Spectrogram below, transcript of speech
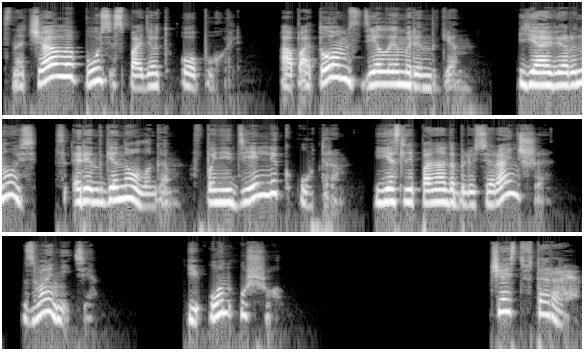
Сначала пусть спадет опухоль, а потом сделаем рентген. Я вернусь с рентгенологом в понедельник утром. Если понадоблюсь раньше, звоните и он ушел. Часть вторая.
